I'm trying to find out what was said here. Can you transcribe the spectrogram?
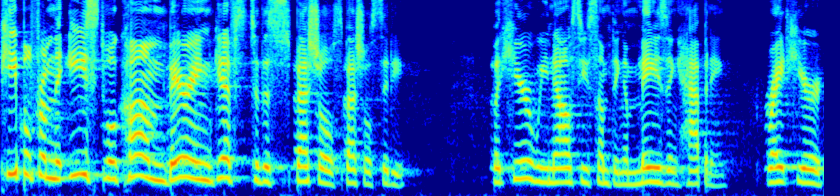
People from the east will come bearing gifts to this special, special city. But here we now see something amazing happening right here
